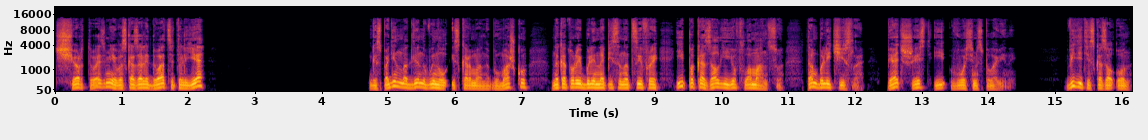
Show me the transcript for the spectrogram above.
Черт возьми, вы сказали двадцать лье? Господин Мадлен вынул из кармана бумажку, на которой были написаны цифры, и показал ее фламанцу. Там были числа пять, шесть и восемь с половиной. Видите, сказал он,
